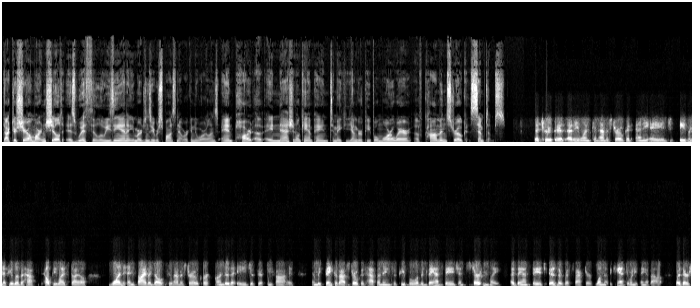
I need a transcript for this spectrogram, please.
Dr. Sheryl Martin Schild is with the Louisiana Emergency Response Network in New Orleans and part of a national campaign to make younger people more aware of common stroke symptoms. The truth is, anyone can have a stroke at any age, even if you live a healthy lifestyle. One in five adults who have a stroke are under the age of 55. And we think about stroke as happening to people of advanced age, and certainly advanced age is a risk factor, one that we can't do anything about but there's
